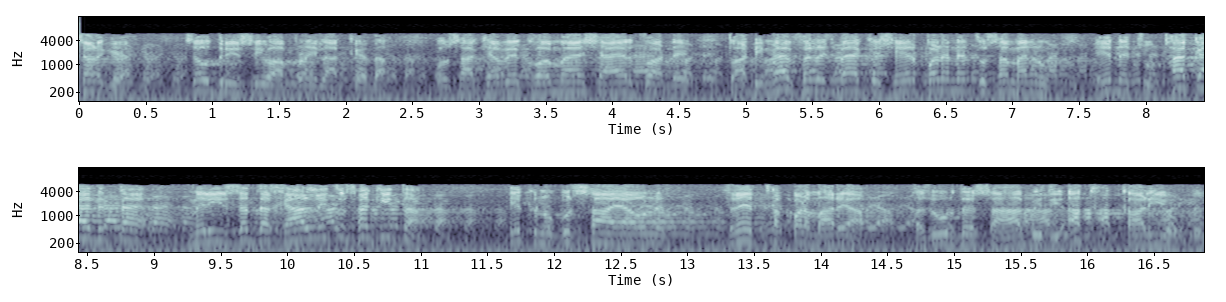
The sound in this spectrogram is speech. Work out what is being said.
چڑھ گیا۔ چودھری سی وہ اپنے علاقے دا۔ اس آخیا ویکو میں شاعر تاری محفل بہ کے شیر پڑھے نے تسا مینو یہ جھوٹا کہہ دیتا ہے۔ میری عزت دا خیال نہیں تسا کیتا۔ ایک نو گسا آیا انہیں ترے تھپڑ ماریا۔ حضور دے صحابی دی اکھ کالی ہو گئی۔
